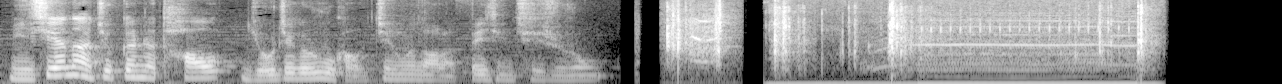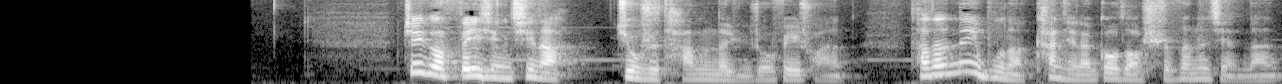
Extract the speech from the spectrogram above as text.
米歇呢，就跟着涛由这个入口进入到了飞行器之中。这个飞行器呢，就是他们的宇宙飞船。它的内部呢，看起来构造十分的简单。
